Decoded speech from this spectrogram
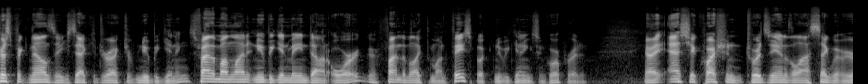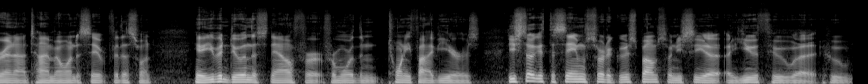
Chris Bicknell is the Executive Director of New Beginnings. Find them online at newbeginmaine.org or find them like them on Facebook, New Beginnings Incorporated. All right, I asked you a question towards the end of the last segment. We ran out of time. I wanted to save it for this one. You know, you've been doing this now for, for more than 25 years. Do you still get the same sort of goosebumps when you see a, a youth who uh, who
